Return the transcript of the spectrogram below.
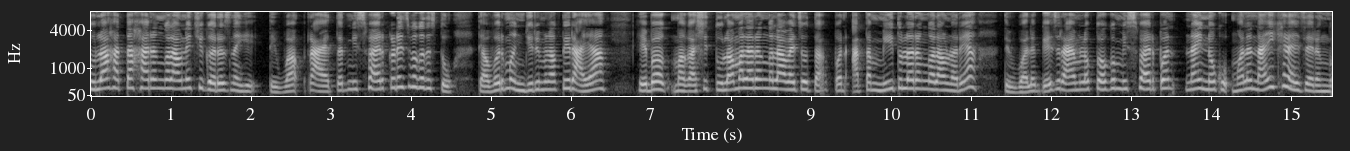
तुला आता हा रंग लावण्याची गरज नाही आहे तेव्हा राया तर मिस फायरकडेच बघत असतो. त्यावर मंजिरी म्हणू लागते राया हे बघ मगाशी तुला मला रंग लावायचा होता पण आता मी तुला रंग लावणार आहे तेव्हा लगेच राय लागतो अगं मिस फायर पण नाही नको. मला नाही खेळायचा आहे रंग.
